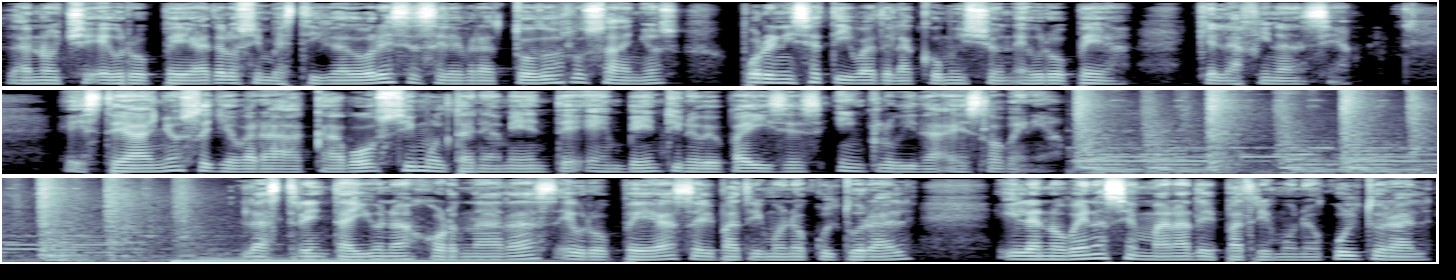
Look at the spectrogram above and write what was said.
La Noche Europea de los Investigadores se celebra todos los años por iniciativa de la Comisión Europea, que la financia. Este año se llevará a cabo simultáneamente en 29 países, incluida Eslovenia. Las 31 Jornadas Europeas del Patrimonio Cultural y la novena Semana del Patrimonio Cultural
